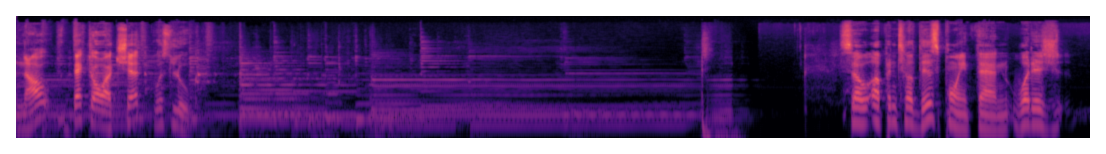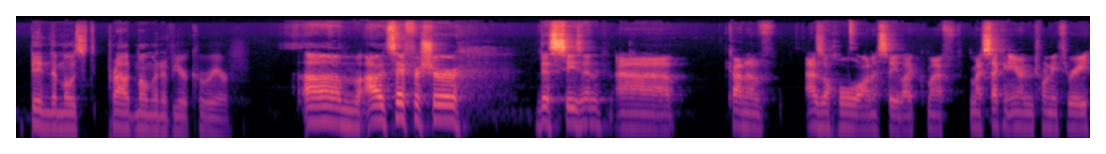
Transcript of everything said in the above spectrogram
Now, back to our chat with Luke. So, up until this point, then, what has been the most proud moment of your career? Um, I would say for sure this season, uh, kind of as a whole, honestly, like my my second year under 23,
